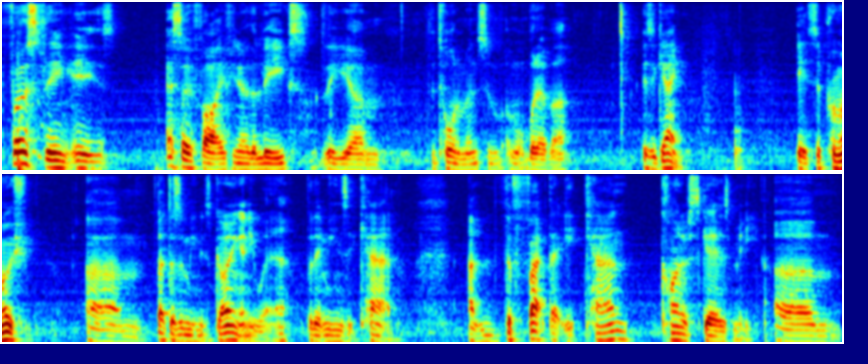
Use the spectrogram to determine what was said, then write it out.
first thing is SO five. You know the leagues, the um, the tournaments and whatever, is a game. It's a promotion. Um, that doesn't mean it's going anywhere, but it means it can. And the fact that it can kind of scares me. Um,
